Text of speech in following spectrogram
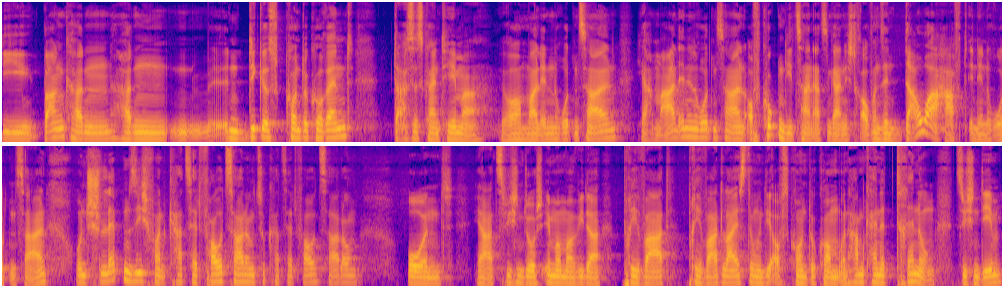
die Bank hat ein, hat ein, ein dickes Kontokorrent, das ist kein Thema. Ja, mal in den roten Zahlen, ja, mal in den roten Zahlen. Oft gucken die Zahnärzte gar nicht drauf und sind dauerhaft in den roten Zahlen und schleppen sich von KZV-Zahlung zu KZV-Zahlung und ja, zwischendurch immer mal wieder privat, Privatleistungen, die aufs Konto kommen und haben keine Trennung zwischen dem,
